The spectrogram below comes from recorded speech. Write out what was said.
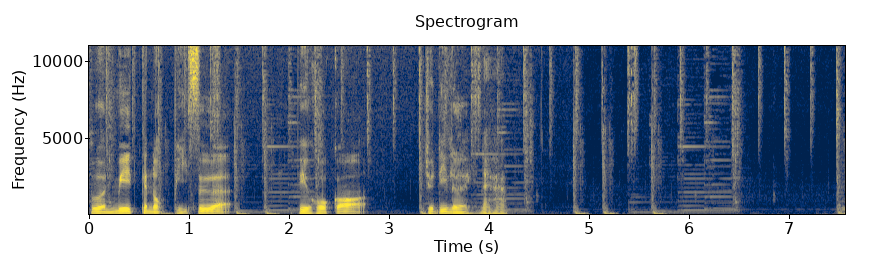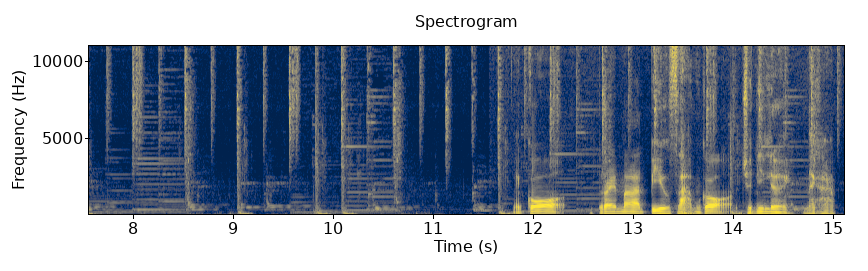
ส่วนมีดกระหนกผีเสื้อปีหกก็ชุดนี้เลยนะครับ แล้วก็ไตรมาสปีสามก็ชุดนี้เลยนะครับ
